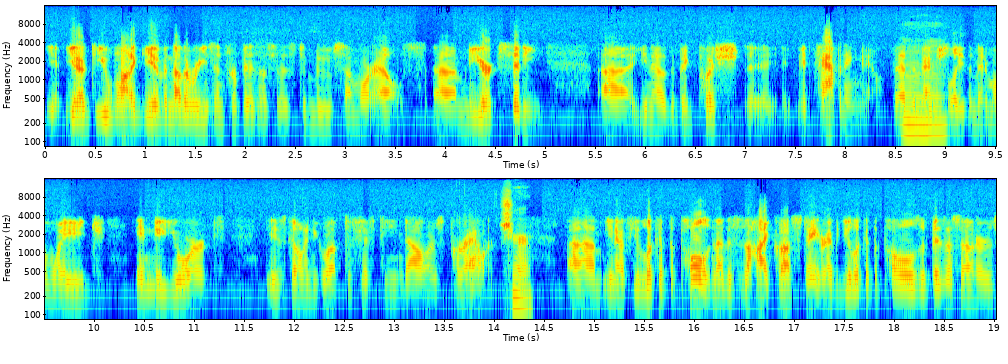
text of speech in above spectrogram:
you, you know, do you want to give another reason for businesses to move somewhere else? Um, New York City. Uh, you know, the big push, uh, it's happening now that eventually the minimum wage in New York is going to go up to $15 per hour. sure Um, you know, if you look at the polls, now this is a high cost state, right? But you look at the polls of business owners,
